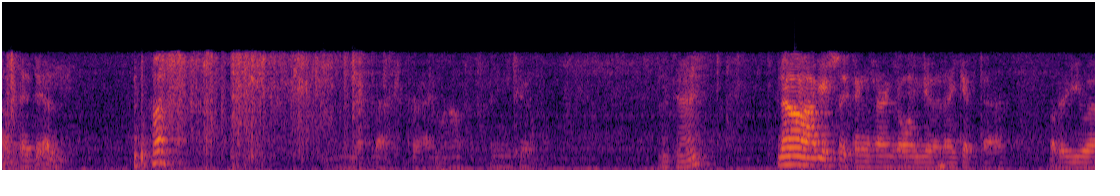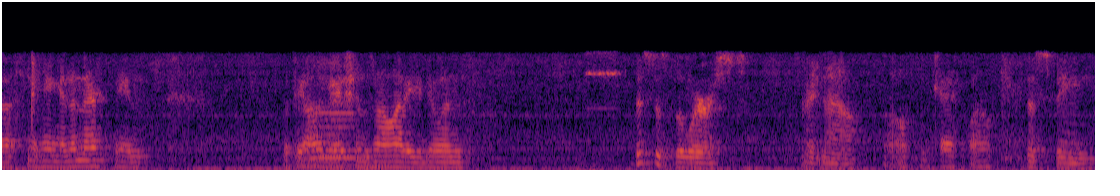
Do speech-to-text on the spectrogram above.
oh, it did. Huh. And that back to dry off if I need to. Okay. No, obviously things aren't going good, I get that. What are you, uh, hanging in there, being, with the allegations and all that, are you doing, This is the worst right now. oh, okay, well, This being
